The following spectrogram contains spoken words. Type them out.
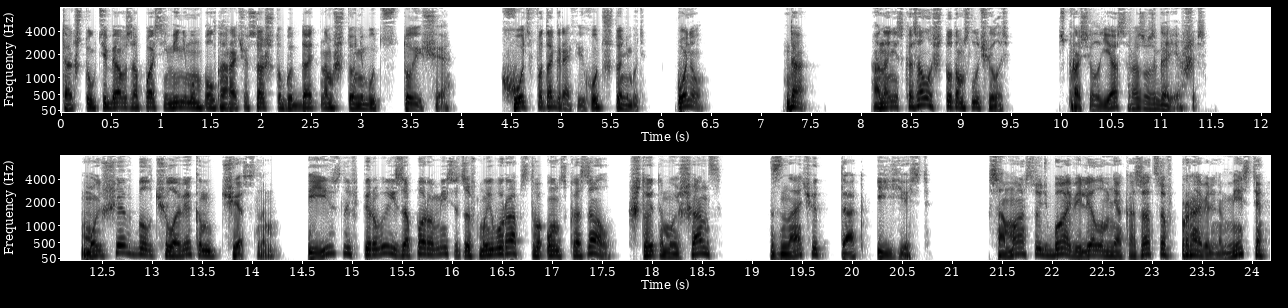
Так что у тебя в запасе минимум полтора часа, чтобы дать нам что-нибудь стоящее. Хоть фотографии, хоть что-нибудь. Понял? Да. Она не сказала, что там случилось? Спросил я, сразу загоревшись. Мой шеф был человеком честным. И если впервые за пару месяцев моего рабства он сказал, что это мой шанс, значит так и есть. Сама судьба велела мне оказаться в правильном месте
